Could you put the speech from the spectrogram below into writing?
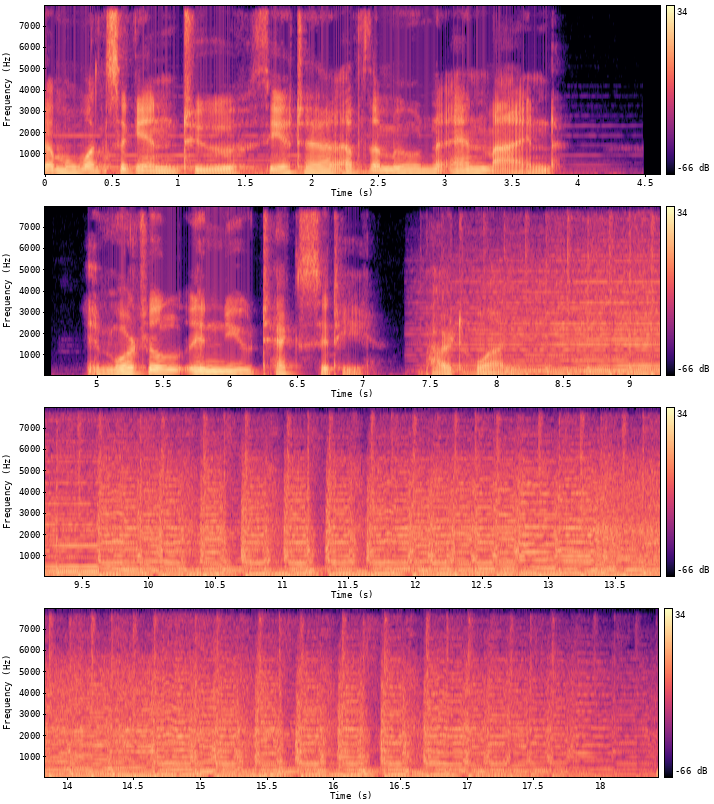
welcome once again to Theater of the Moon and Mind. Immortal in New Tech City, Part 1.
